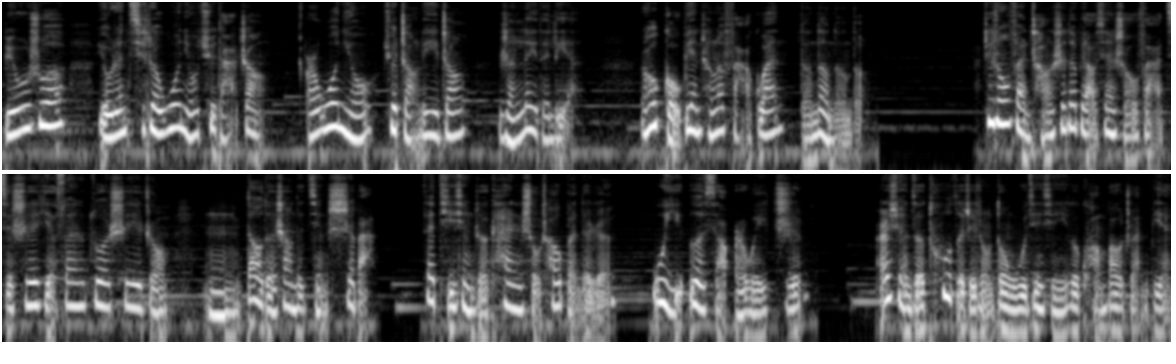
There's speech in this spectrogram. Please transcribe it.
比如说有人骑着蜗牛去打仗，而蜗牛却长了一张人类的脸，然后狗变成了法官，等等等等。这种反常识的表现手法，其实也算作是一种嗯道德上的警示吧，在提醒着看手抄本的人。勿以恶小而为之，而选择兔子这种动物进行一个狂暴转变，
